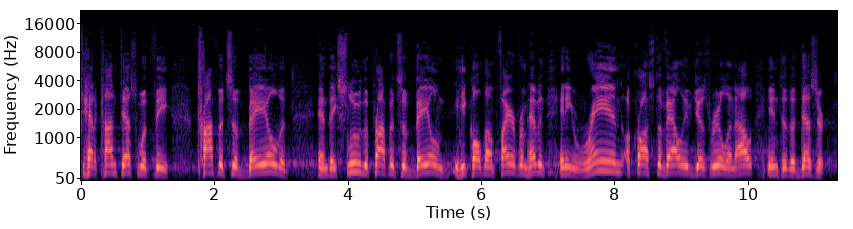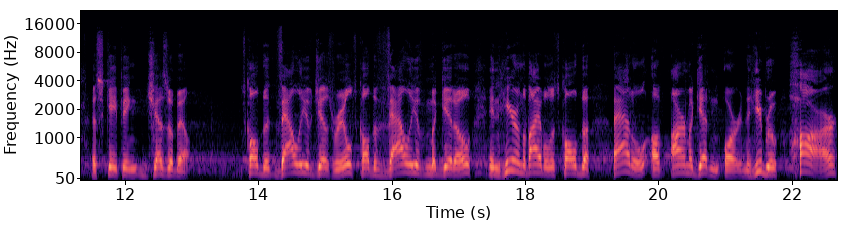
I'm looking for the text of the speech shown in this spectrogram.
had a contest with the prophets of Baal, and, and they slew the prophets of Baal, and he called down fire from heaven, and he ran across the valley of Jezreel and out into the desert, escaping Jezebel. It's called the Valley of Jezreel. It's called the Valley of Megiddo. And here in the Bible, it's called the Battle of Armageddon, or in the Hebrew, Har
